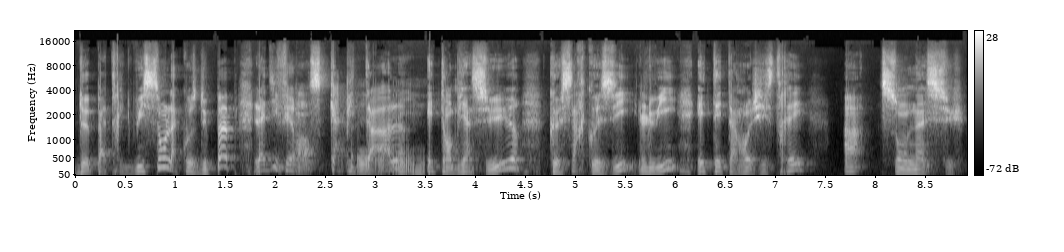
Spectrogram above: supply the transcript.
de Patrick Buisson, La cause du peuple, la différence capitale étant bien sûr que Sarkozy, lui, était enregistré à son insu.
